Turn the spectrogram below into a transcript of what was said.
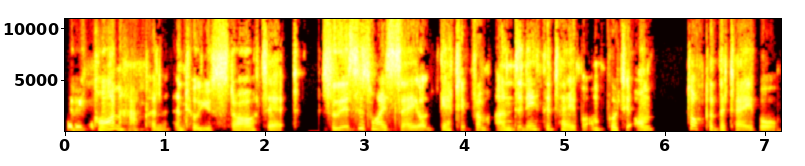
But it can't happen until you start it. So this is why I say get it from underneath the table and put it on top of the table.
